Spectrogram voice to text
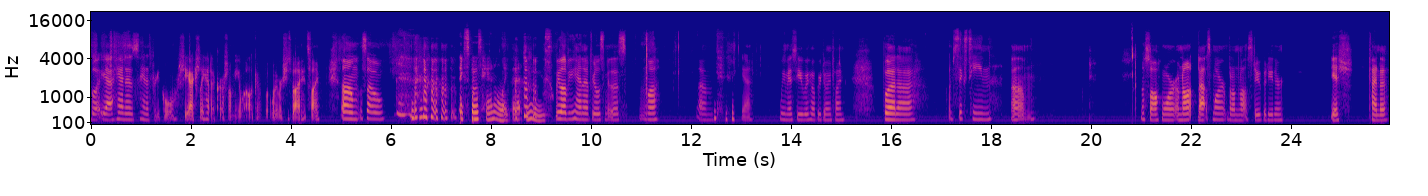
But yeah, Hannah's Hannah's pretty cool. She actually had a crush on me a while ago, but whatever. She's bi. It's fine. Um, so Expose Hannah like that, jeez. we love you, Hannah. If you're listening to this, Mwah. um, yeah, we miss you. We hope you're doing fine. But uh, I'm 16. Um, I'm a sophomore. I'm not that smart, but I'm not stupid either. Ish, kinda,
